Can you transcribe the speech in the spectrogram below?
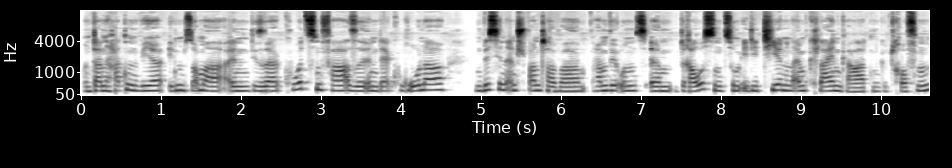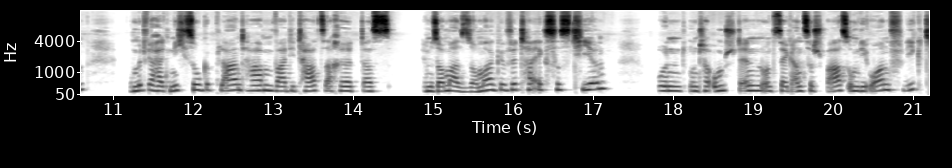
Und dann hatten wir im Sommer in dieser kurzen Phase, in der Corona ein bisschen entspannter war, haben wir uns ähm, draußen zum Editieren in einem Kleingarten getroffen. Womit wir halt nicht so geplant haben, war die Tatsache, dass im Sommer Sommergewitter existieren und unter Umständen uns der ganze Spaß um die Ohren fliegt.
